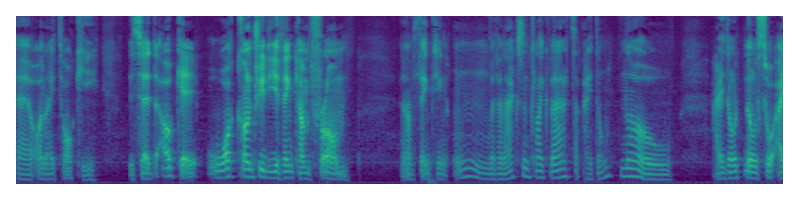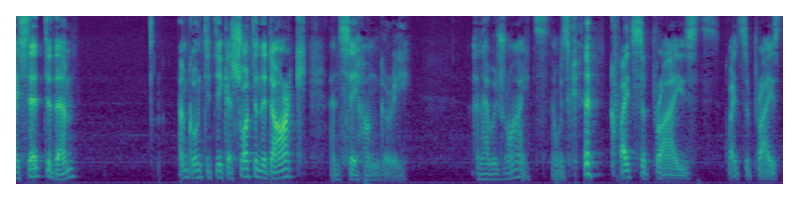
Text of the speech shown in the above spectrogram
uh, on italki they said, okay, what country do you think I'm from? And I'm thinking, mm, with an accent like that, I don't know. I don't know. So I said to them, I'm going to take a shot in the dark and say Hungary. And I was right. I was quite surprised. Quite surprised.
